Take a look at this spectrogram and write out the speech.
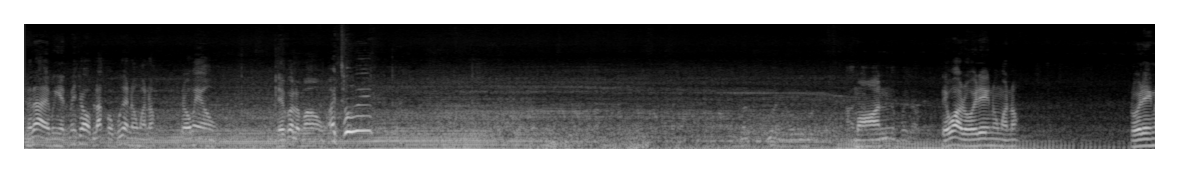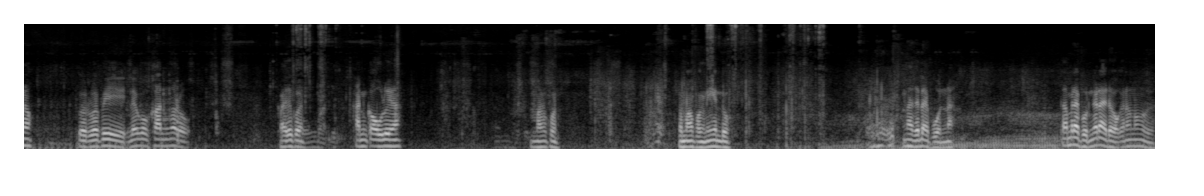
ไม่ได้บางเห็นไม่ชอบรักของเพื่อนน้องมันเนาะเราไม่เอา เดี๋ยวก็เราเอาไอ้ทุย เพื่อนเรา มอน แต่ว่าโรยเด้งน้องมันเนาะโรยเด้งเนาะเกิดโรยพี่แล้วก็คันก็โรยไปทุกคนคันเกาเลยนะมาทุกคนเรามาฝั่งนี้กันดู น่าจะได้ผลนะ ถ้าไม่ได้ผลก็ได้ดอกกันน้องๆเออ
